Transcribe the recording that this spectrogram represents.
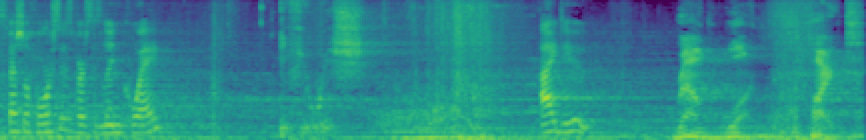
Special Forces versus Lin Kuei? If you wish. I do. Round one. Fight.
